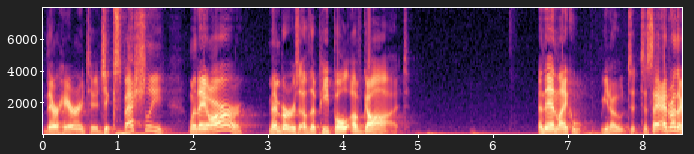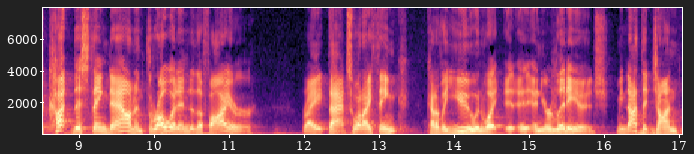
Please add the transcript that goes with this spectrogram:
their heritage, especially when they are members of the people of God. And then, like, you know, to, to say, I'd rather cut this thing down and throw it into the fire, right? That's what I think kind of a you and what and your lineage. I mean, not that John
